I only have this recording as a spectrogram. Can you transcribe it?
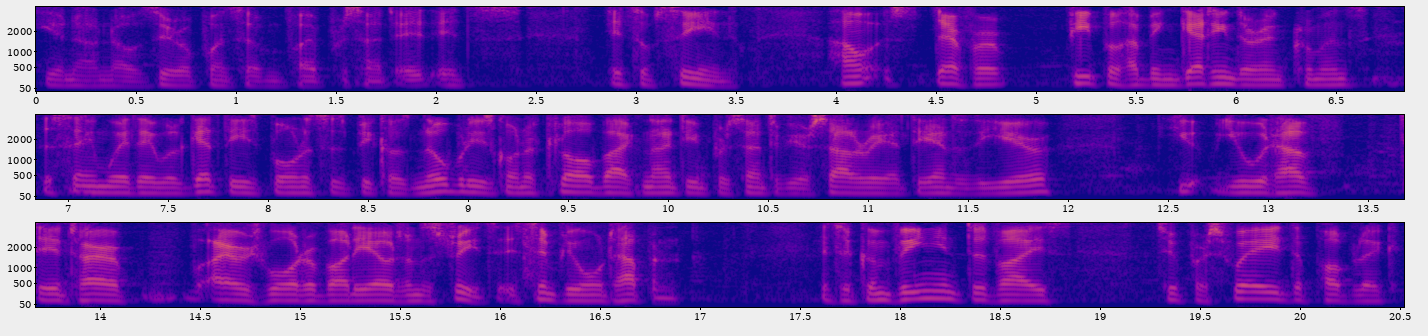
You now know 0.75%. It, it's, it's obscene. How, therefore, people have been getting their increments the same way they will get these bonuses because nobody's going to claw back 19% of your salary at the end of the year. You, you would have the entire Irish water body out on the streets. It simply won't happen. It's a convenient device to persuade the public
